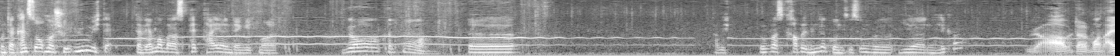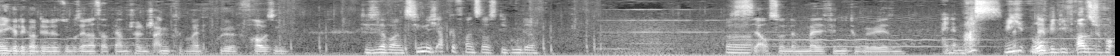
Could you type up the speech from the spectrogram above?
Und da kannst du auch mal schön üben. Ich, de- da werden wir mal das Pad teilen, denke ich mal. Ja, könnten wir machen. Äh. Habe ich irgendwas krabbelt im Hintergrund? Ist irgendwo hier ein Licker? Ja, da waren einige Licker, die du so gesehen hast, die haben mich halt nicht angegriffen, weil die gute Frau sind. Die sieht aber ziemlich abgefranst aus, die gute. Das ist ja auch so eine Melfinito gewesen. eine was? Wie? Wo? Ne, wie die Frau sich vor,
